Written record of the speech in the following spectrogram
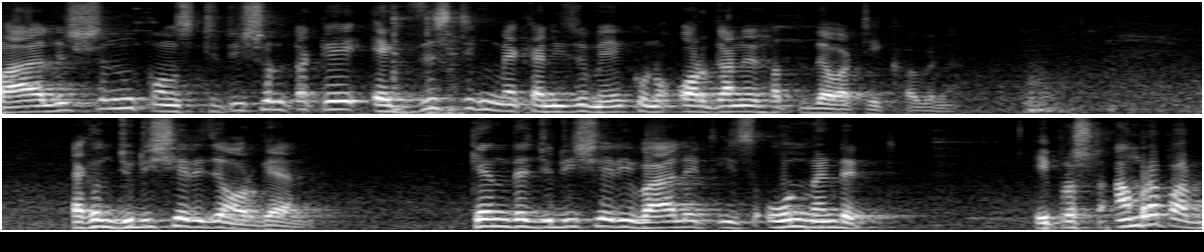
ভায়োলেশন কনস্টিটিউশনটাকে এক্সিস্টিং মেকানিজমে কোনো অর্গানের হাতে দেওয়া ঠিক হবে না। এখন জুডিশিয়ারি যে organ can the judiciary violate is own mandate এই প্রশ্ন আমরা পারব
